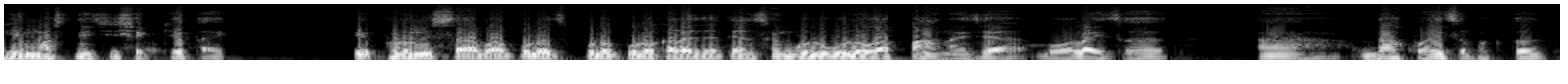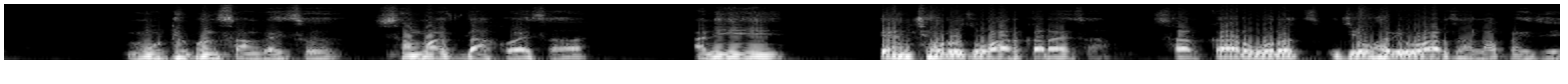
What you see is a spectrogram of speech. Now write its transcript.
गेम असण्याची शक्यता आहे. की फडणवीस साहेबा पुढंच पुढं पुढं करायचं त्यांचं गुलगुल गप्पा आणायच्या बोलायचं दाखवायचं फक्त. मोठे पण सांगायचं समाज दाखवायचा आणि त्यांच्यावरच वार करायचा. सरकारवरच जेव्हारी वार झाला पाहिजे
